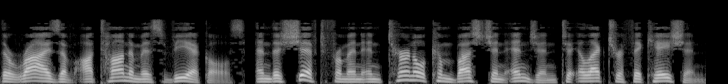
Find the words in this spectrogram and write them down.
the rise of autonomous vehicles, and the shift from an internal combustion engine to electrification.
